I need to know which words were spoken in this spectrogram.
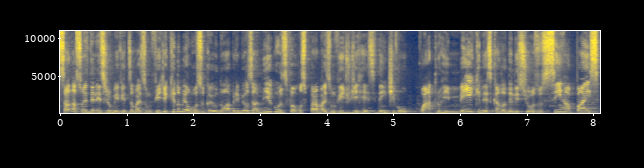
Saudações delícias, sejam bem-vindos a mais um vídeo aqui no meu Lúcio Caio Nobre, meus amigos. Vamos para mais um vídeo de Resident Evil 4 Remake nesse canal delicioso. Sim, rapaz,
